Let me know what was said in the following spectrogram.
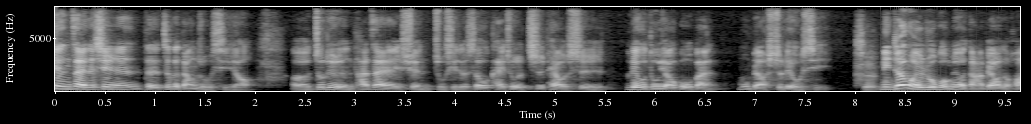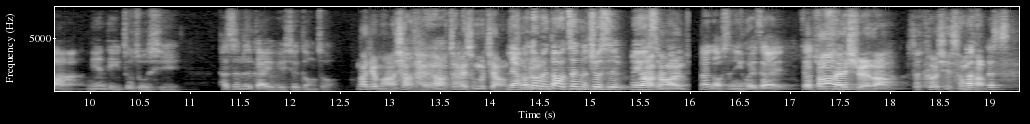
现在的现任的这个党主席哦，呃，朱立伦他在选主席的时候开出的支票是六都要过半，目标十六席。是你认为如果没有达标的话，年底朱主席他是不是该有一些动作？那就马上下台啊！这还有什么讲？两个都没到，真的就是没有什么。那，那老师你会再再当然选啊，这客气什么？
